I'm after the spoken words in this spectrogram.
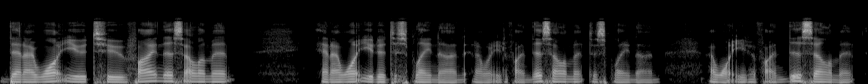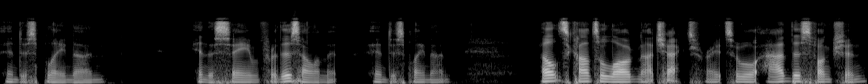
then I want you to find this element and I want you to display none and I want you to find this element, display none. I want you to find this element and display none and the same for this element and display none. Else console log not checked, right? So we'll add this function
